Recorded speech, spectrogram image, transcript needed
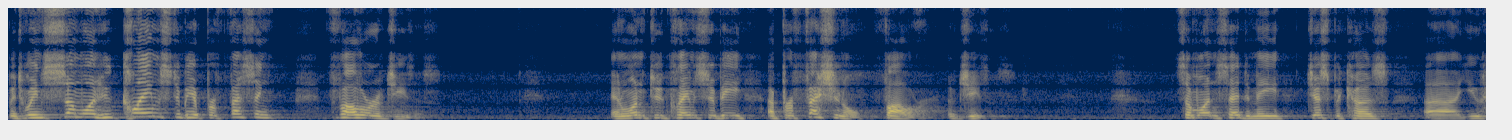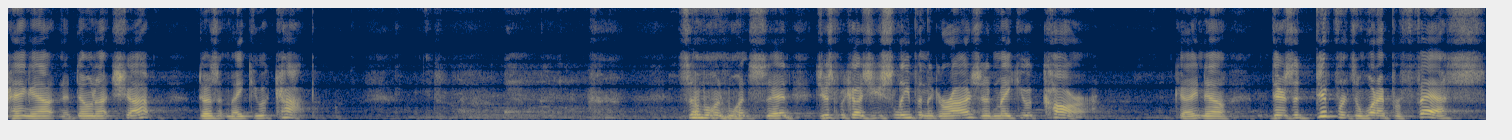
Between someone who claims to be a professing follower of Jesus and one who claims to be a professional follower of Jesus. Someone said to me, just because uh, you hang out in a donut shop doesn't make you a cop. Someone once said, just because you sleep in the garage doesn't make you a car. Okay, now there's a difference in what I profess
